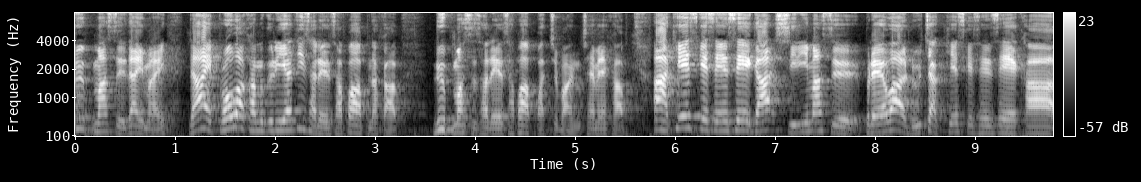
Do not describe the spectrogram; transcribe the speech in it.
รูปますได้ไหม ได้เพราะว่าคำกริยาที่แสดงสภาพนะครับรูปますแสดงสภาพปัจจุบันใช่ไหมครับอ่ะเคสเก先生が知りますแปลว่ารู้จักเคสเก先生ครับ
